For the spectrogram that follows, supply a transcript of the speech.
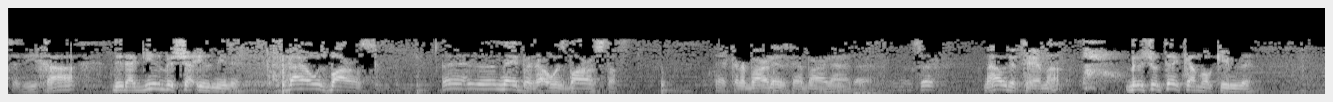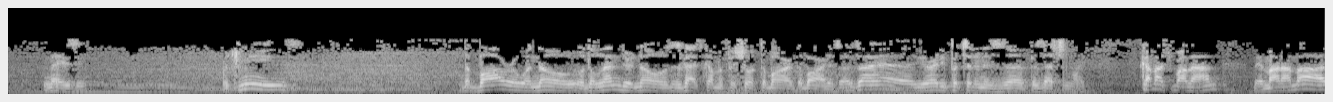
tzedicha, diragir b'sha'il mine. The guy always borrows. Uh, neighbor that always borrows stuff. Yeah, can I borrow this? Can I borrow that? Uh, so, now the tema, b'rishuteka mokim le. Amazing. Which means the borrower knows, or the lender knows this guy's coming for short tomorrow at the bar. So uh, he already puts it in his uh, possession line. Kamash malan, b'mar amar,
